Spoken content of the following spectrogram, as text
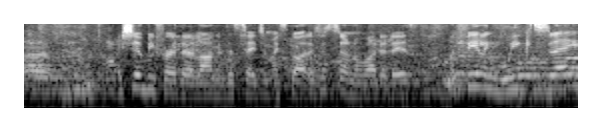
I should be further along at this stage of my squat. I just don't know what it is. I'm feeling weak today.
